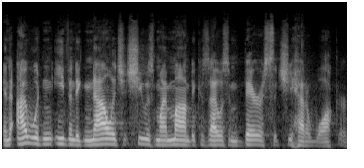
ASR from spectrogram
and I wouldn't even acknowledge that she was my mom because I was embarrassed that she had a walker.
